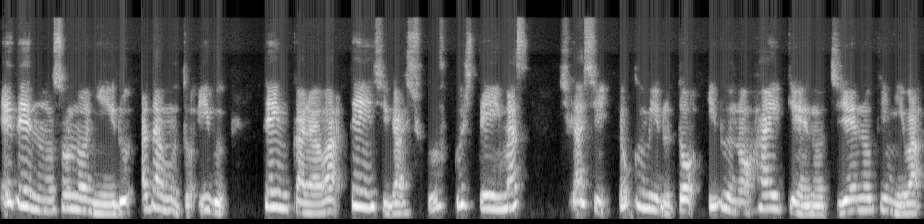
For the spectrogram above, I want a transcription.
エデンの園にいるアダムとイブ。天からは天使が祝福しています。しかし、よく見ると、イブの背景の知恵の木には、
